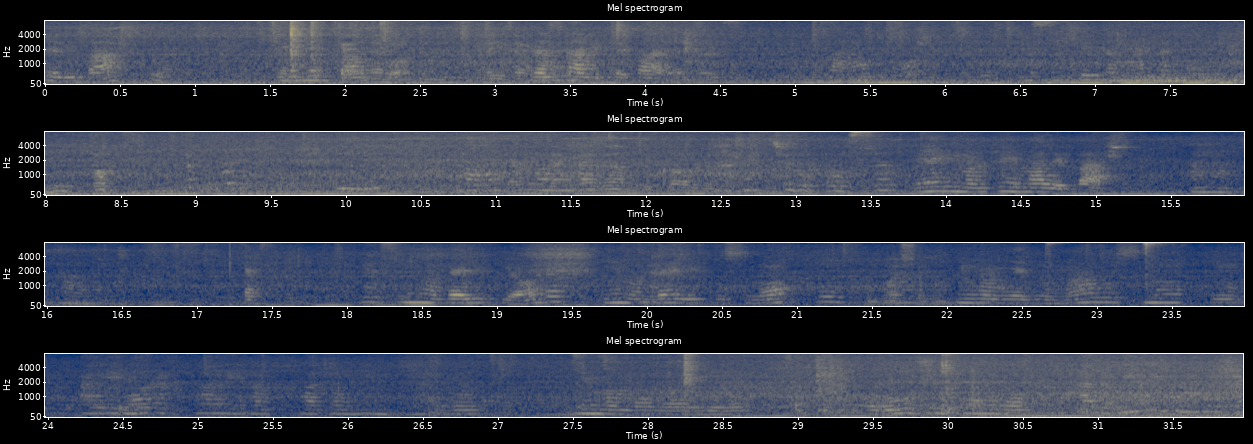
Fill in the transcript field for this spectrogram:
Imate li baštu? Da stavite pare. Ja imam dve male bašte. Imam veliki orak, imam veliku smoku, imam jednu malu smoku. Imam ovaj ružu puno,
